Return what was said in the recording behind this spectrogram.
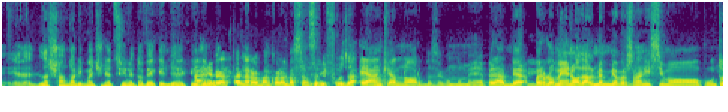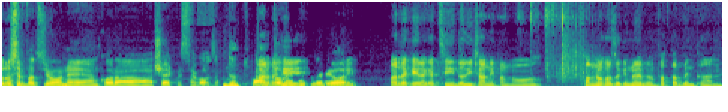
Eh, Lasciando all'immaginazione dov'è che, gli, che Ah, gli- in realtà è una roba ancora abbastanza diffusa e anche al nord, secondo me. Per, per- Sì. perlomeno dal mio personalissimo punto d'osservazione ancora c'è questa cosa. da- Guarda Quanto che- meno superiori. Guarda che i ragazzini di 12 anni fanno, fanno cose che noi abbiamo fatto a 20 anni.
